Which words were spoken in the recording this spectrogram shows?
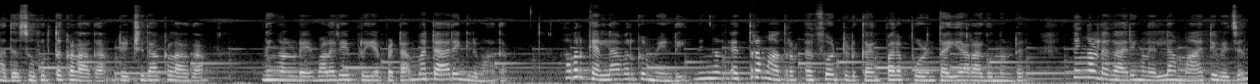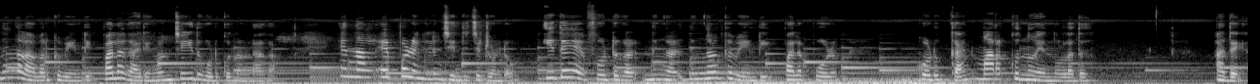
അത് സുഹൃത്തുക്കളാകാം രക്ഷിതാക്കളാകാം നിങ്ങളുടെ വളരെ പ്രിയപ്പെട്ട മറ്റാരെങ്കിലും ആകാം അവർക്കെല്ലാവർക്കും വേണ്ടി നിങ്ങൾ എത്രമാത്രം എഫേർട്ട് എടുക്കാൻ പലപ്പോഴും തയ്യാറാകുന്നുണ്ട്? നിങ്ങളുടെ കാര്യങ്ങളെല്ലാം മാറ്റിവെച്ച് നിങ്ങൾ അവർക്ക് വേണ്ടി പല കാര്യങ്ങളും ചെയ്തു കൊടുക്കുന്നുണ്ടാകാം. എന്നാൽ എപ്പോഴെങ്കിലും ചിന്തിച്ചിട്ടുണ്ടോ? ഇതേ എഫേർട്ടുകൾ നിങ്ങൾ നിങ്ങൾക്ക് വേണ്ടി പലപ്പോഴും കൊടുക്കാൻ മറക്കുന്നു എന്നുള്ളത്. അതെ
